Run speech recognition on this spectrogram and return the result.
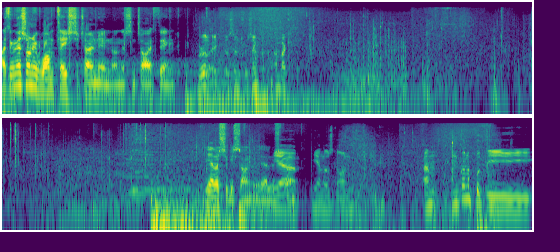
I think there's only one place to turn in on this entire thing. Really? That's interesting. I'm back. Yellow should be strong. Yellow's yeah, gone. yellow's gone. I'm I'm gonna put the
